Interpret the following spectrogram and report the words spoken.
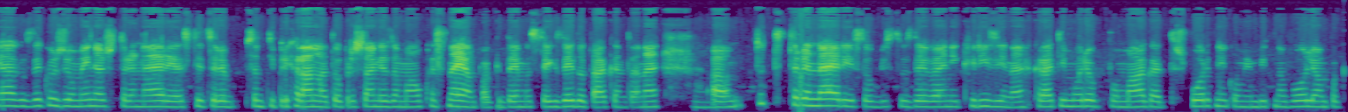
Ja, zdaj, ko že omenjaš trenerje, sicer sem ti prihranila to vprašanje za malo kasneje, ampak dajmo se jih zdaj dotakniti. Um, tudi trenerji so v bistvu zdaj v eni krizi, ne? hkrati morajo pomagati športnikom in biti na voljo, ampak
